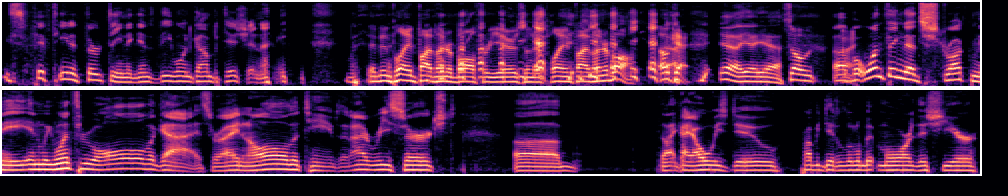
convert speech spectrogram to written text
he's fifteen and thirteen against D one competition. I mean, They've been playing 500 ball for years, and they're playing 500 ball. Okay. yeah, yeah, yeah. So, Uh, right. But one thing that struck me, and we went through all the guys, right, and all the teams, and I researched, uh, like I always do. Probably did a little bit more this year.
